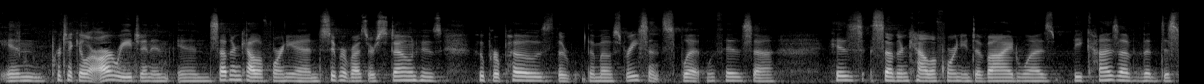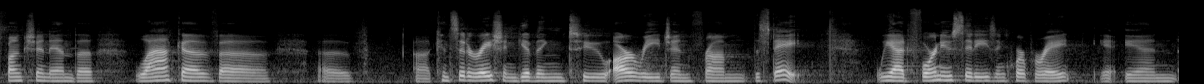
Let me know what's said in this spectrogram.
in particular our region in, in Southern California and Supervisor Stone, who's, who proposed the, the most recent split with his uh, his Southern California divide was because of the dysfunction and the lack of, uh, of uh, consideration given to our region from the state. We had four new cities incorporate in, in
